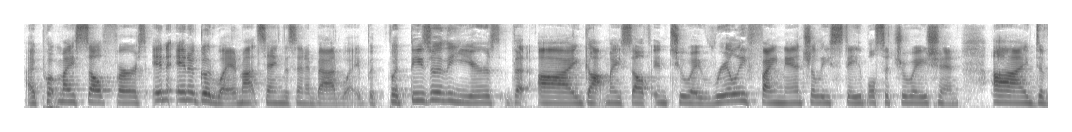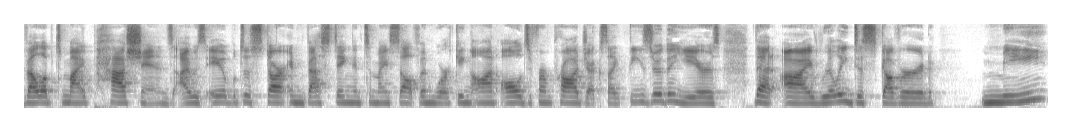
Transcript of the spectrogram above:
I put myself first in, in a good way. I'm not saying this in a bad way, but, but these are the years that I got myself into a really financially stable situation. I developed my passions. I was able to start investing into myself and working on all different projects. Like these are the years years that I really discovered me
